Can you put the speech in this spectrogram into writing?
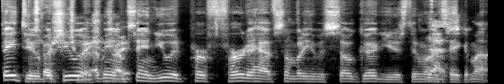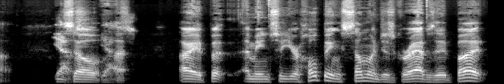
They do, but you I mean right? I'm saying you would prefer to have somebody who was so good you just didn't want yes. to take him out. Yeah. So yes. Uh, all right, but I mean, so you're hoping someone just grabs it, but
